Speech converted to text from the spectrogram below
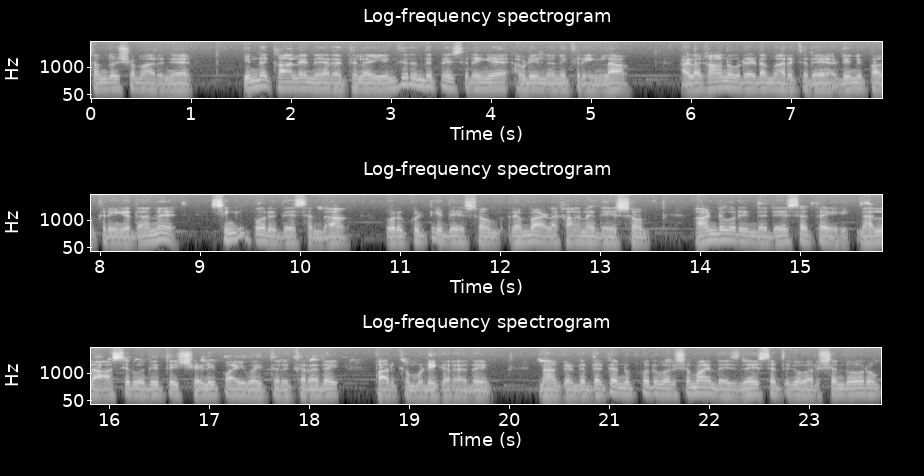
சந்தோஷமா இருங்க. இந்த காலை நேரத்தில் எங்கிருந்து பேசுறீங்க அப்படின்னு நினைக்கிறீங்களா? அழகான ஒரு இடமா இருக்குது அப்படின்னு பார்க்குறீங்க தானே? சிங்கப்பூர் தேசம்தான். ஒரு குட்டி தேசம் ரொம்ப அழகான தேசம். ஆண்டவர் இந்த தேசத்தை நல்ல ஆசிர்வதித்து செழிப்பாய் வைத்திருக்கிறதை பார்க்க முடிகிறது. நான் கிட்டத்தட்ட முப்பது வருஷமாக இந்த தேசத்துக்கு வருஷந்தோறும்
